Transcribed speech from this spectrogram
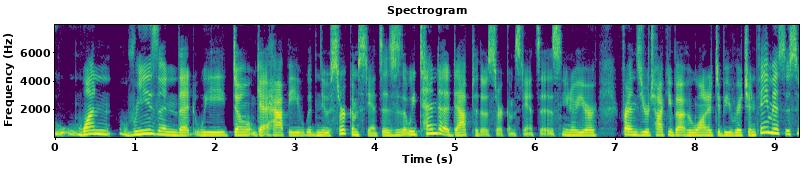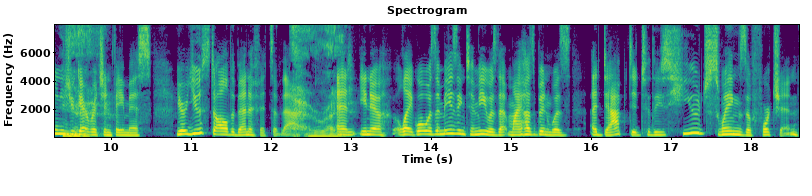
one reason that we don't get happy with new circumstances is that we tend to adapt to those circumstances. You know, your friends you're talking about who wanted to be rich and famous, as soon as you get rich and famous, you're used to all the benefits of that. Right. And, you know, like what was amazing to me was that my husband was adapted to these huge swings of fortune,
